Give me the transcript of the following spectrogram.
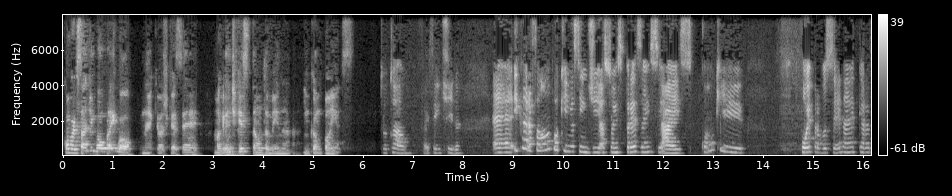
conversar de igual para igual, né? Que eu acho que essa é uma grande questão também na, em campanhas. Total, faz sentido. É, e, cara, falando um pouquinho, assim, de ações presenciais, como que foi para você, né? Que era,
